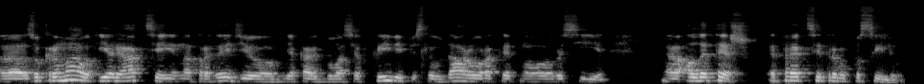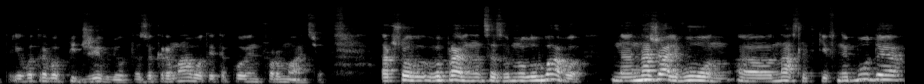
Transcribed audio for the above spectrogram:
Е, Зокрема, от є реакції на трагедію, яка відбулася в Києві після удару ракетного Росії. Е, Але теж ефект цей треба посилювати, його треба підживлювати, зокрема, от і таку інформацію. Так що ви правильно на це звернули увагу. На, на жаль, в ООН е, наслідків не буде, е,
